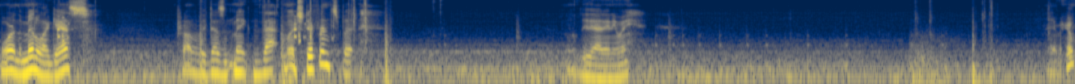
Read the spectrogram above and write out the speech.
more in the middle, I guess. Probably doesn't make that much difference, but we'll do that anyway. There we go.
